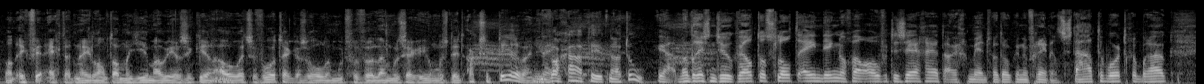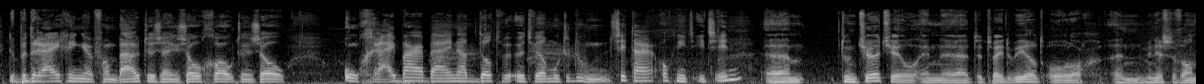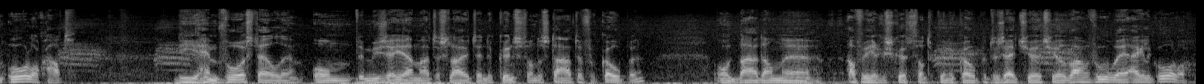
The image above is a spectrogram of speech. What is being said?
Want ik vind echt dat Nederland allemaal hier maar weer eens een keer... een ouderwetse voortrekkersrol in moet vervullen... en moet zeggen, jongens, dit accepteren wij niet. Nee. Waar gaat dit naartoe? Ja, want er is natuurlijk wel tot slot één ding nog wel over te zeggen. Het argument wat ook in de Verenigde Staten wordt gebruikt. De bedreigingen van buiten zijn zo groot en zo ongrijpbaar bijna... dat we het wel moeten doen. Zit daar ook niet iets in? Ehm, toen Churchill in eh, de Tweede Wereldoorlog een minister van Oorlog had... die hem voorstelde om de musea maar te sluiten... en de kunst van de staat te verkopen... om daar dan uh, afweergeschut van te kunnen kopen. Toen zei Churchill, waarom voeren wij eigenlijk oorlog?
